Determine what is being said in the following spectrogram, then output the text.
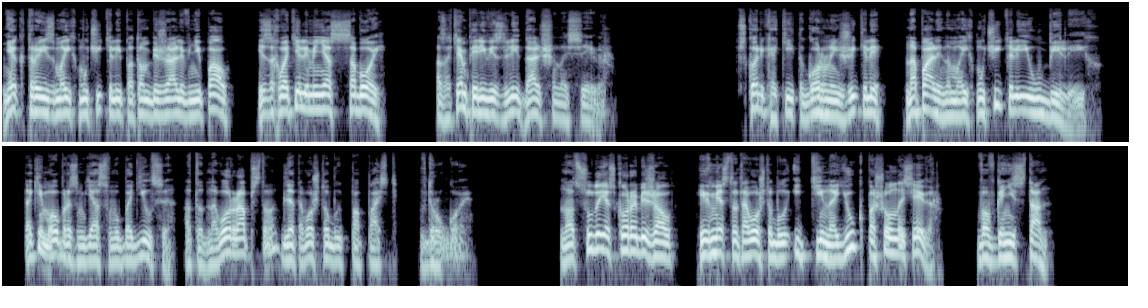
Некоторые из моих мучителей потом бежали в Непал и захватили меня с собой, а затем перевезли дальше на север. Вскоре какие-то горные жители напали на моих мучителей и убили их. Таким образом я освободился от одного рабства для того, чтобы попасть в другое. Но отсюда я скоро бежал, и вместо того, чтобы идти на юг, пошел на север, в Афганистан.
